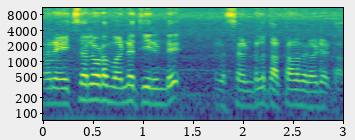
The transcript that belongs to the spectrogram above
അങ്ങനെ എച്ചറിലൂടെ മണ്ണെത്തിയിട്ടുണ്ട്. സെൻട്രൽ തട്ടാണ് പരിപാടി കേട്ടോ.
